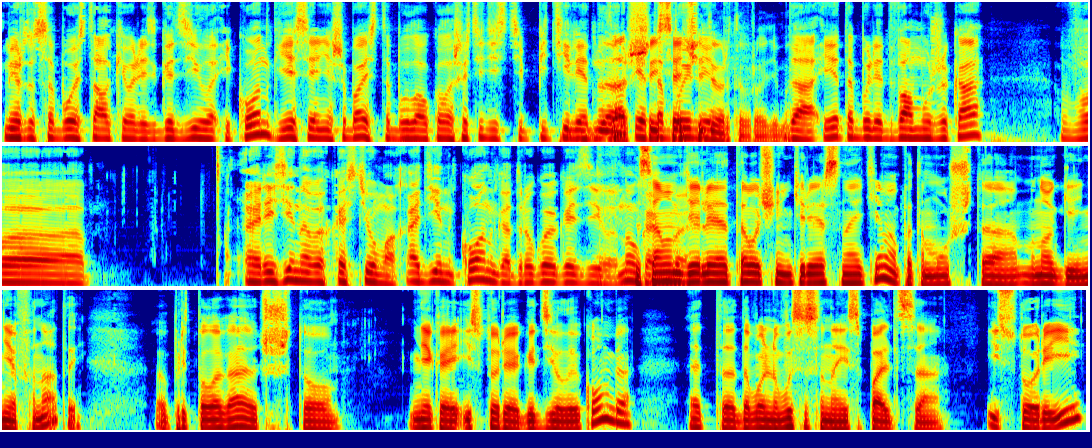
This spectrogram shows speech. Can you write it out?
между собой сталкивались Годзилла и Конг. Если я не ошибаюсь, это было около 65 лет назад. Да, 64 это были, вроде бы. Да, и это были два мужика в резиновых костюмах. Один Конга, другой Годзилла. Ну, На самом бы... деле это очень интересная тема, потому что многие не фанаты э, предполагают, что некая история Годзиллы и Конга — это довольно высосанная из пальца истории,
